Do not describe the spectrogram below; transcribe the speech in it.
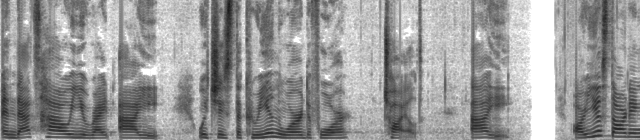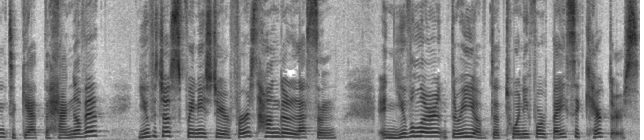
And that's how you write ai, which is the Korean word for child. ai. Are you starting to get the hang of it? You've just finished your first Hangul lesson and you've learned three of the 24 basic characters.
